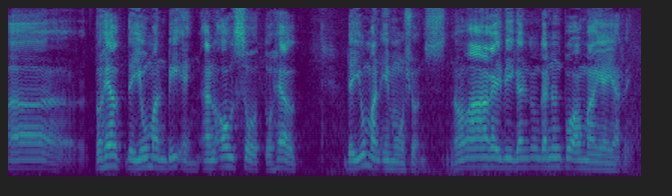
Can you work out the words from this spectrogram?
uh, to help the human being and also to help the human emotions. No, mga kaibigan, kung ganun po ang mangyayari.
